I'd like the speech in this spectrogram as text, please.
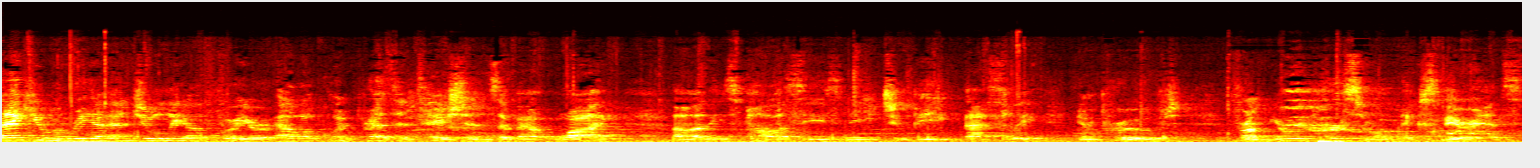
Thank you, Maria and Julia, for your eloquent presentations why uh, these policies need to be vastly improved. From your personal experience,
